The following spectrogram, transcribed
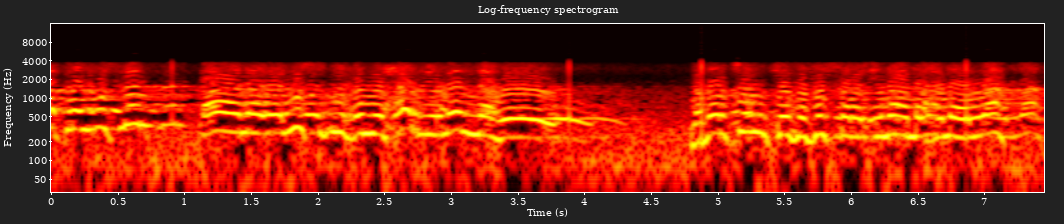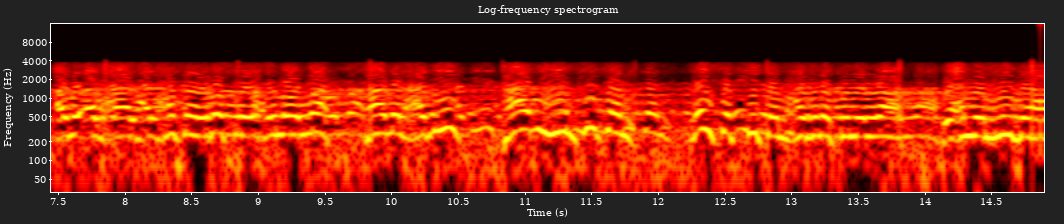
قتل المسلم؟ قال ويصبح محرما له. نظرتم كيف فسر الإمام رحمه الله أبو الحسن البصري رحمه الله هذا الحديث؟ هذه الفتن ليست فتن حضرة الله يعني الربا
